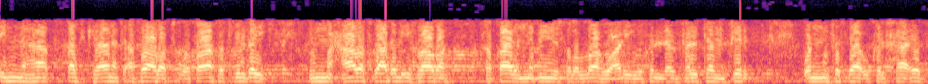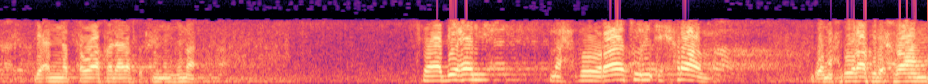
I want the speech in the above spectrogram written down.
إنها قد كانت أفاضت وطافت بالبيت ثم حارت بعد الإفاضة فقال النبي صلى الله عليه وسلم فلتنفر والنفساء كالحائض لأن الطواف لا يصح منهما. سابعا محظورات الإحرام. ومحظورات الإحرام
